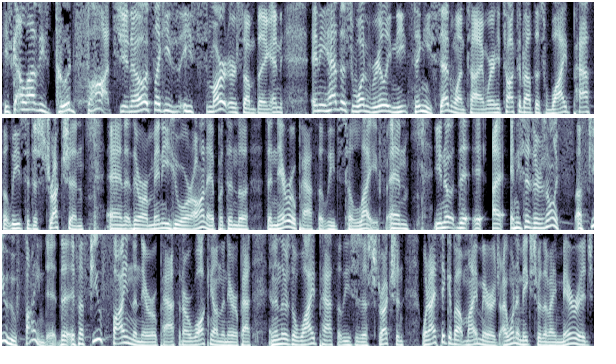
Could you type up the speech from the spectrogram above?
he's got a lot of these good thoughts. You know, it's like he's he's smart or something. And and he had this one really neat thing he said one time where he talked about this wide path that leads to destruction, and there are many who are on it, but then the the narrow path that leads to life. And you know, the it, I, and he says there's only f- a few who find it. The, if a few find the narrow path and are walking on the narrow path, and then there's a wide path that leads to destruction. When I think about my marriage, I want to make sure that my marriage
